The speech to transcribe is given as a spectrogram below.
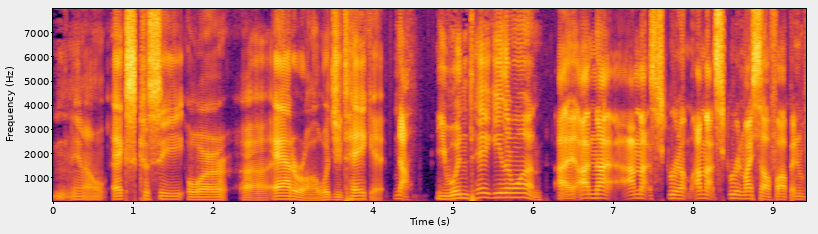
you know ecstasy or uh, Adderall? Would you take it? No, You wouldn't take either one. I, I'm not. I'm not screwing up. I'm not screwing myself up and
